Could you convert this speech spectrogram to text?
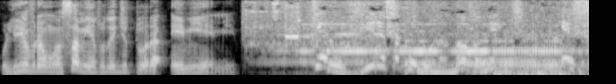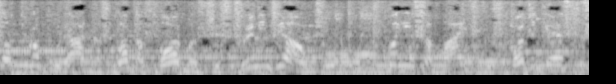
O livro é um lançamento da editora MM. Quer ouvir essa coluna novamente? É só procurar nas plataformas de streaming de áudio. Conheça mais dos podcasts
